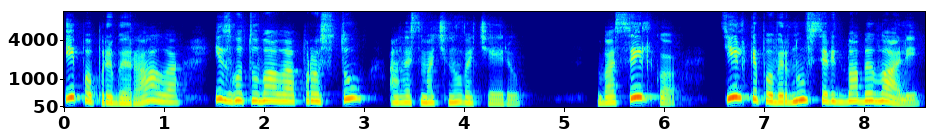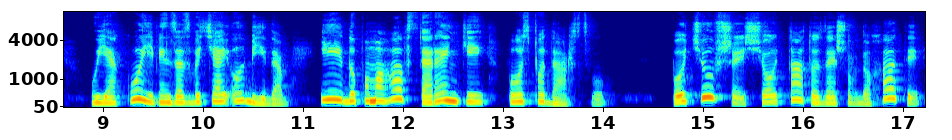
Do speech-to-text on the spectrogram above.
і поприбирала, і зготувала просту, але смачну вечерю. Василько тільки повернувся від баби Валі, у якої він зазвичай обідав, і допомагав старенькій по господарству. Почувши, що тато зайшов до хати,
